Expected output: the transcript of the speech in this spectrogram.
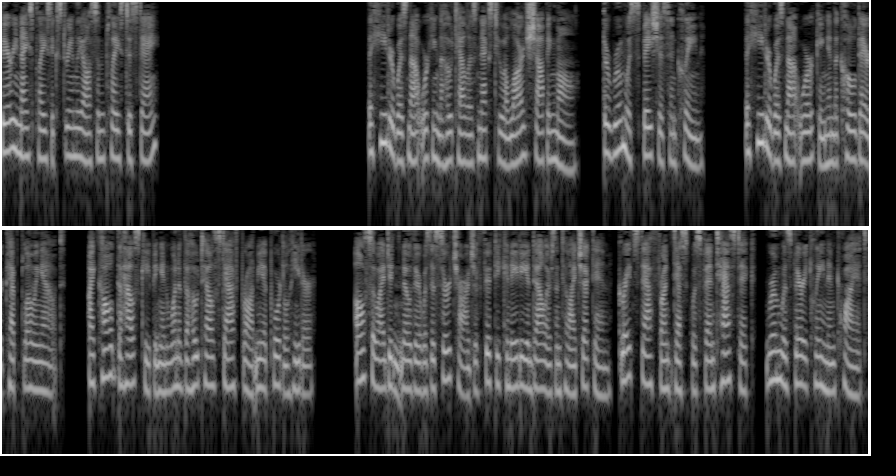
Very nice place extremely awesome place to stay. The heater was not working the hotel is next to a large shopping mall. The room was spacious and clean. The heater was not working and the cold air kept blowing out. I called the housekeeping and one of the hotel staff brought me a portal heater. Also I didn't know there was a surcharge of 50 Canadian dollars until I checked in. Great staff front desk was fantastic, room was very clean and quiet.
